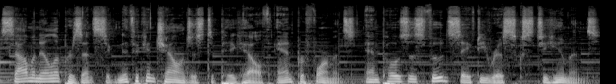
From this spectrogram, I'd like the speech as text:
Salmonella presents significant challenges to pig health and performance and poses food safety risks to humans.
